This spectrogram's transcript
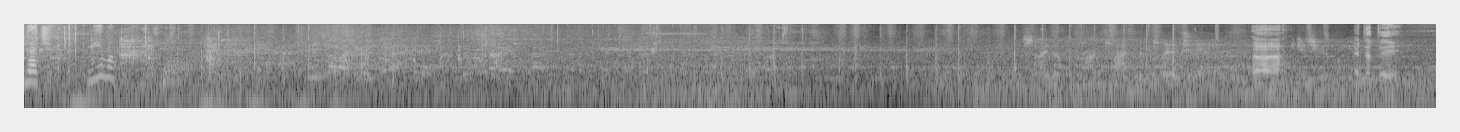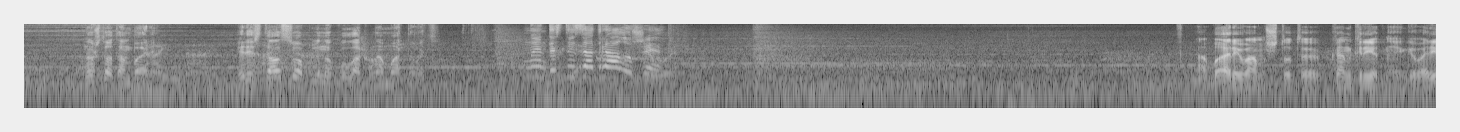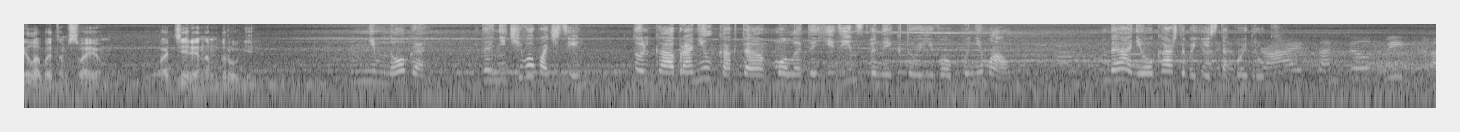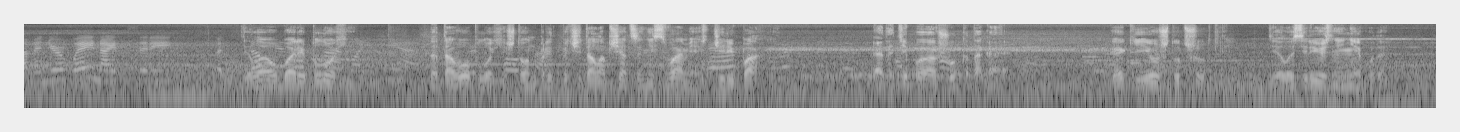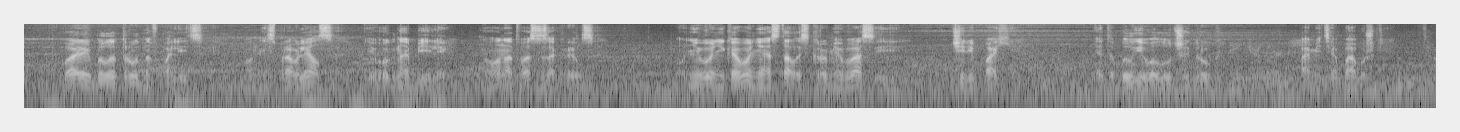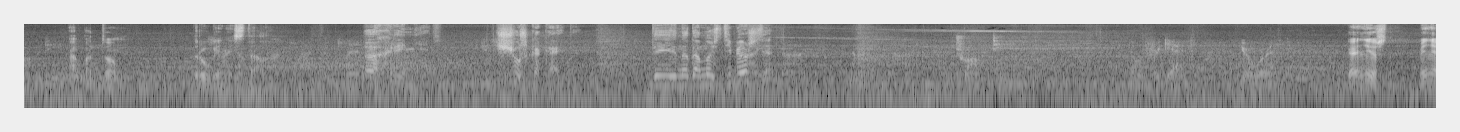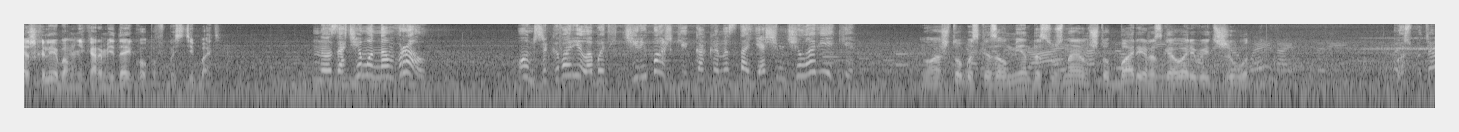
Значит, мимо проходили? А, это ты? Ну что там, Барри? Перестал сопли на кулак наматывать? Мендес, ты задрал уже. А Барри вам что-то конкретное говорил об этом своем потерянном друге? Немного. Да ничего почти. Только обронил как-то, мол, это единственный, кто его понимал. Да, не у каждого есть такой друг. Дела у Барри плохи. До того плохи, что он предпочитал общаться не с вами, а с черепахой. Это типа шутка такая? Какие уж тут шутки. Дело серьезнее некуда. Барри было трудно в полиции. Он не справлялся, его гнобили, но он от вас и закрылся. У него никого не осталось, кроме вас и черепахи. Это был его лучший друг. Память о бабушке. А потом друга не стало. Охренеть. Чушь какая-то. Ты надо мной стебешься? Конечно. Меня ж хлебом не корми, дай копов постебать. Но зачем он нам врал? Он же говорил об этой черепашке, как о настоящем человеке. Ну а что бы сказал Мендес, узнай он, что Барри разговаривает с животным. Господи.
